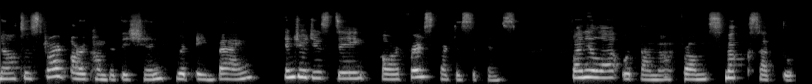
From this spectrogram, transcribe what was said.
Now to start our competition with a bang, introducing our first participants, Vanilla Utama from SMAK 1.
